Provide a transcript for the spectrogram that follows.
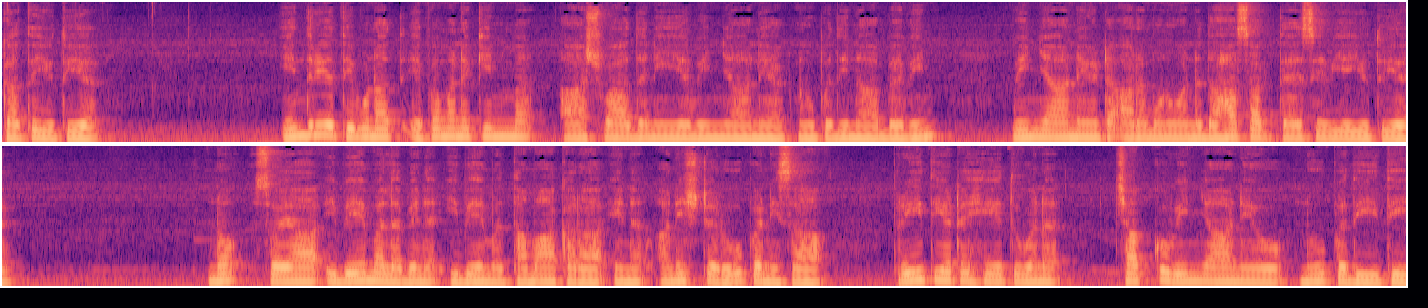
ගත යුතුය. ඉන්ද්‍රිය තිබුණත් එපමණකින්ම ආස්වාදනීය විඥානයක් නූපදිනා බැවින් විඥාණයට අරමුණු වන දහසක් දැසෙවිය යුතුය. නො සොයා ඉබේම ලැබෙන ඉබේම තමා කරා එන අනිෂ්ට රූප නිසා ප්‍රීතියට හේතු වන චක්කු විඥානයෝ නූපදීති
